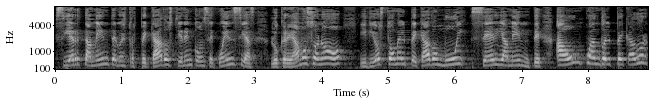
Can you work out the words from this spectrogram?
Ciertamente nuestros pecados tienen consecuencias, lo creamos o no, y Dios toma el pecado muy seriamente, aun cuando el pecador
